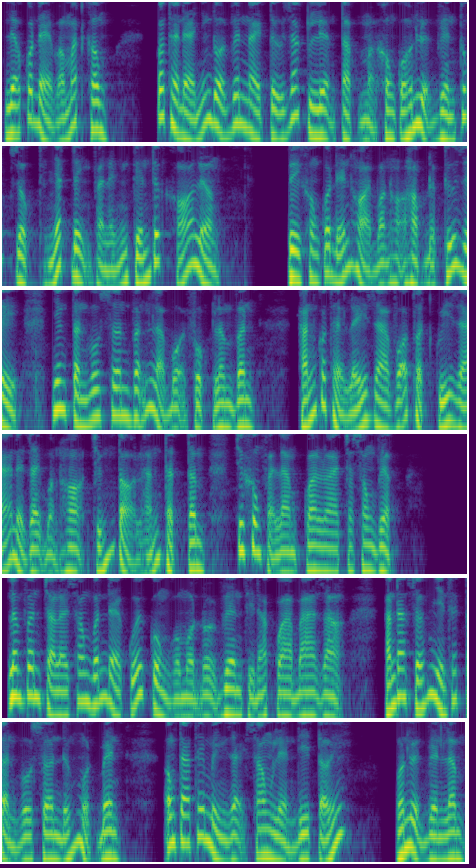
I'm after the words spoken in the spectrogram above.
liệu có để vào mắt không? Có thể để những đội viên này tự giác luyện tập mà không có huấn luyện viên thúc giục thì nhất định phải là những kiến thức khó lường. Tuy không có đến hỏi bọn họ học được thứ gì, nhưng tần vô sơn vẫn là bội phục lâm vân. Hắn có thể lấy ra võ thuật quý giá để dạy bọn họ chứng tỏ là hắn thật tâm, chứ không phải làm qua loa cho xong việc lâm vân trả lời xong vấn đề cuối cùng của một đội viên thì đã qua ba giờ. Hắn đã sớm nhìn thấy tần vô sơn đứng một bên. Ông ta thấy mình dậy xong liền đi tới. Huấn luyện viên lâm,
